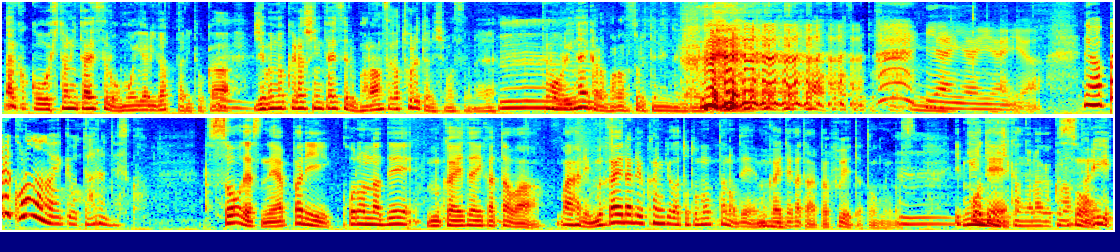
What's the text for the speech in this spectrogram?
なんかこう人に対する思いやりだったりとか、うん。自分の暮らしに対するバランスが取れたりしますよね。うん。でも俺いないからバランス取れてねえんだけど。まあそれはそれとして。うんいやいやいやいや。でもやっぱりコロナの影響ってあるんですか？そうですね。やっぱりコロナで迎えたい方は、まあ、やはり迎えられる環境が整ったのでうん。迎えたい方はやっぱり増えたと思います。うん。一方で時間が長くなったり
